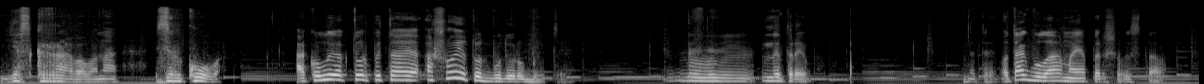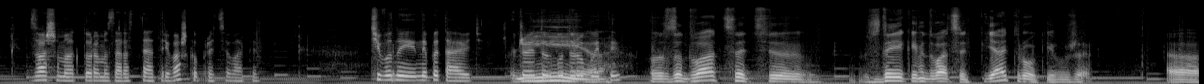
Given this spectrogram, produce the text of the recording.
яскрава, вона зіркова. А коли актор питає, а що я тут буду робити? Не треба. Не треба. Отак була моя перша вистава. З вашими акторами зараз в театрі важко працювати? Чи вони не питають, що я тут буду робити? За 20, е, з деякими 25 років вже е,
